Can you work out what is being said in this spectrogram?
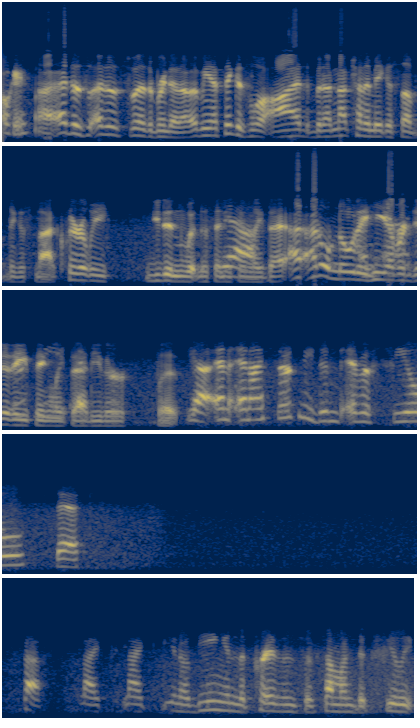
okay, I, I just I just wanted to bring that up. I mean, I think it's a little odd, but I'm not trying to make it something it's not. Clearly, you didn't witness anything Yeah. like that. I, I don't know that And- he ever did anything like that either. But Yeah, and and I certainly didn't ever feel that stuff like like you know being in the presence of someone but feeling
